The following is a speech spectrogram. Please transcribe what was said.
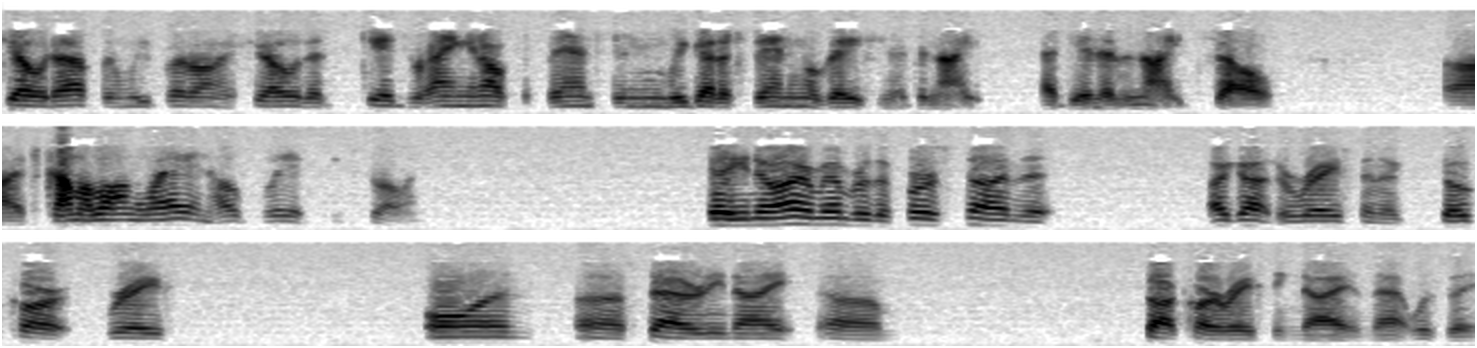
showed up, and we put on a show that kids were hanging off the fence, and we got a standing ovation at the night, at the end of the night. So. Uh, it's come a long way, and hopefully it keeps growing. Yeah, you know, I remember the first time that I got to race in a go kart race on uh, Saturday night, um, stock car racing night, and that was a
